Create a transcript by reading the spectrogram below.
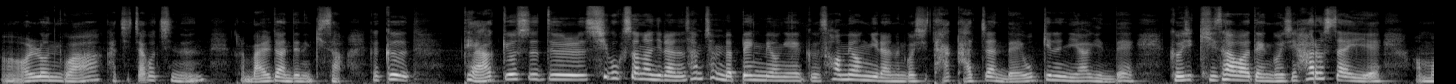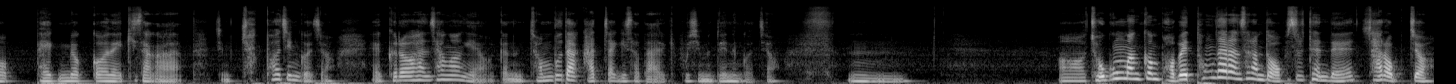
어, 언론과 같이 짜고 치는 그런 말도 안 되는 기사. 그러니까 그, 대학 교수들 시국선언이라는 3천 몇백 명의 그 서명이라는 것이 다 가짜인데 웃기는 이야기인데 그것이 기사화된 것이 하루 사이에 어, 뭐백몇 건의 기사가 지금 쫙 퍼진 거죠. 예, 그러한 상황이에요. 그러니까 전부 다 가짜 기사다 이렇게 보시면 되는 거죠. 음. 어, 조국만큼 법에 통달한 사람도 없을 텐데 잘 없죠.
